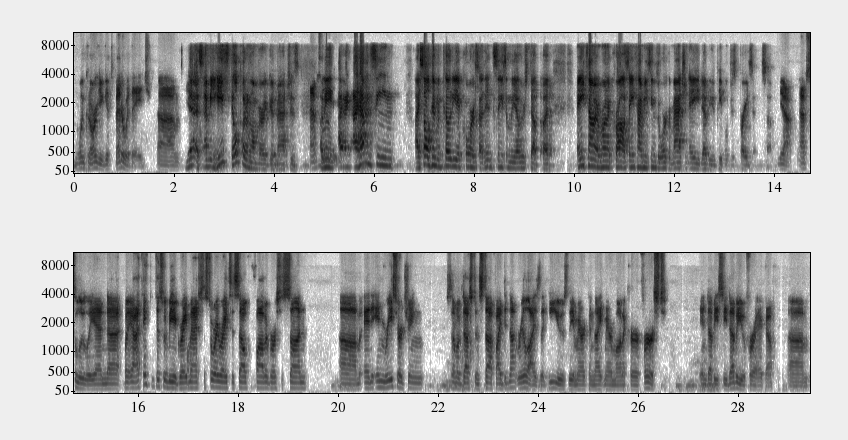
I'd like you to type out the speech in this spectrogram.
one could argue gets better with age. Um, yes, I mean he's still putting on very good matches. Absolutely. I mean, I, I haven't seen. I saw him and Cody, of course. I didn't see some of the other stuff, but anytime I run across, anytime he seems to work a match in AEW, people just praise him. So yeah, absolutely. And uh, but yeah, I think that this would be a great match. The story writes itself: father versus son. Um, and in researching some of Dustin's stuff, I did not realize that he used the American Nightmare moniker first in WCW for a hiccup. Um,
